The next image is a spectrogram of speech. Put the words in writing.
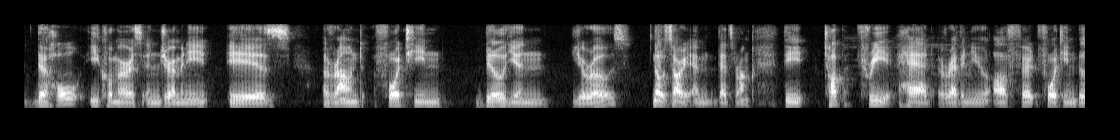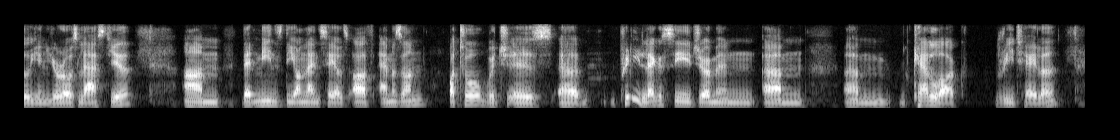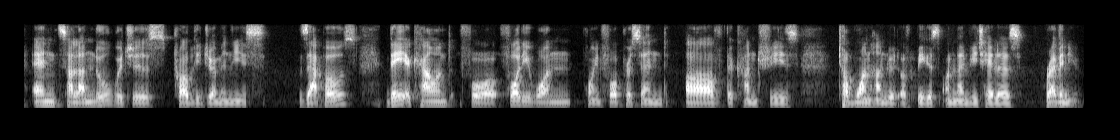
the whole e-commerce in germany is around 14 billion euros? No sorry um, that's wrong. The top three had a revenue of 14 billion euros last year. Um, that means the online sales of Amazon, Otto, which is a pretty legacy German um, um, catalog retailer, and Zalando, which is probably Germany's Zappos, they account for 41.4% of the country's top 100 of biggest online retailers revenue.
